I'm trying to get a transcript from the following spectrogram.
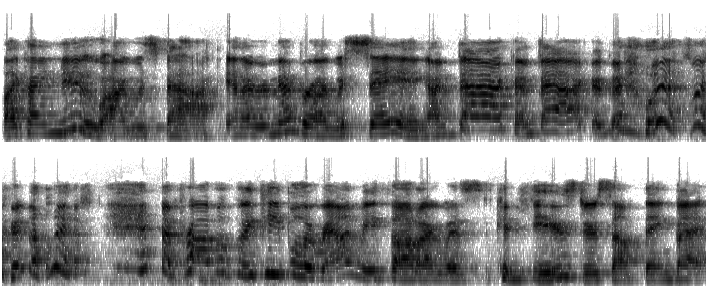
like, I knew I was back. And I remember I was saying, I'm back, I'm back, I'm going to live, I'm going to live. And probably people around me thought I was confused or something, but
